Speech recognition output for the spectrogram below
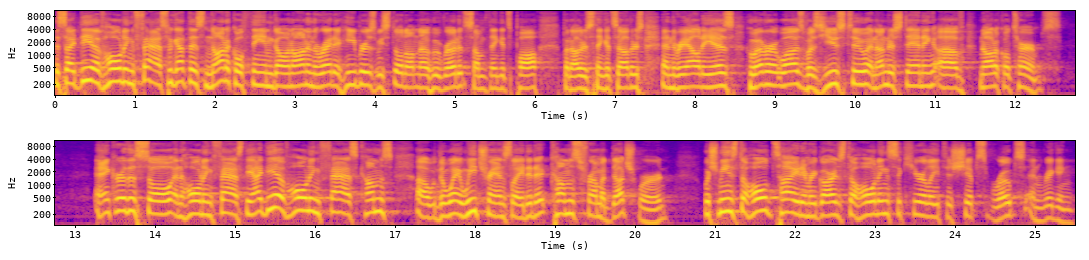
This idea of holding fast, we got this nautical theme going on in the writer of Hebrews. We still don't know who wrote it. Some think it's Paul, but others think it's others. And the reality is, whoever it was was used to an understanding of nautical terms. Anchor of the soul and holding fast. The idea of holding fast comes, uh, the way we translated it, comes from a Dutch word, which means to hold tight in regards to holding securely to ships' ropes and rigging.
